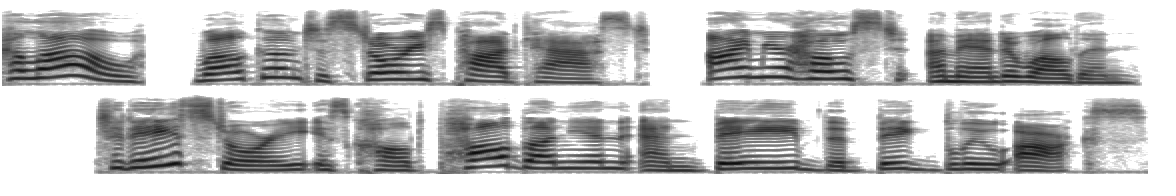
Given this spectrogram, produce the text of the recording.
Hello! Welcome to Stories Podcast. I'm your host, Amanda Weldon. Today's story is called Paul Bunyan and Babe the Big Blue Ox,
